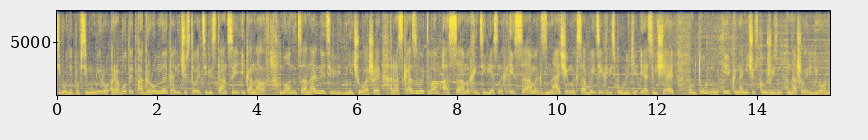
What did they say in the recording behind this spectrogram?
Сегодня по всему миру работает огромное количество телестанций и каналов. Ну а национальное телевидение Чувашии рассказывает вам о самых интересных и самых значимых событиях республики и освещает культурную и экономическую жизнь нашего региона.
